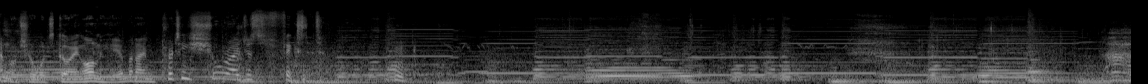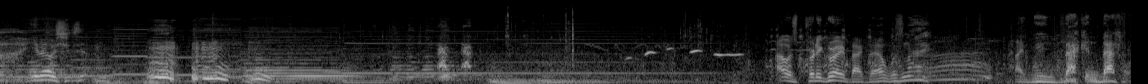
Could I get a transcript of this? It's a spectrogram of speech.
I'm not sure what's going on here, but I'm pretty sure I just fixed it. Hmm. You know, she's. I was pretty great back there, wasn't I? Like being back in battle.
